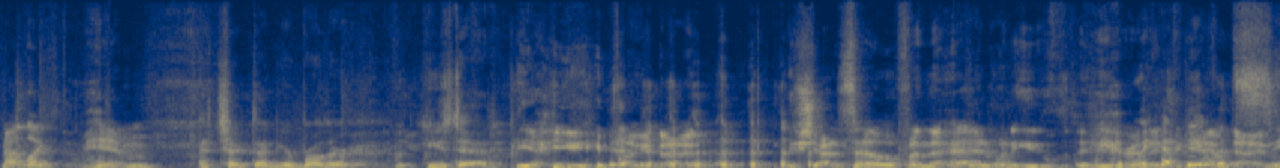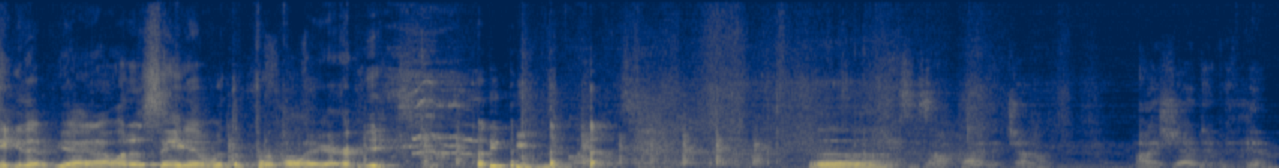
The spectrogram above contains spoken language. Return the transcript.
not like him. I checked on your brother. He's dead. Yeah, he fucking died. He shot himself in the head when he he heard We that haven't your dad even died. seen him yet. I want to see him with the purple hair. Uh, This is our private channel. I shared it with him.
